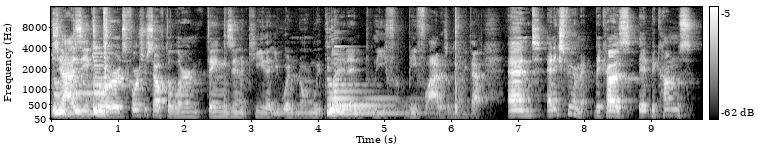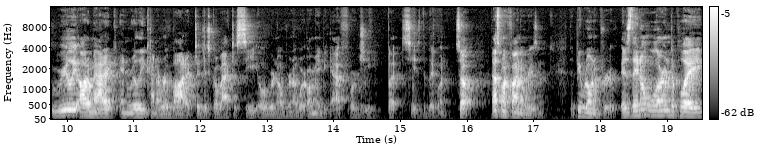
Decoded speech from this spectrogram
jazzy chords. Force yourself to learn things in a key that you wouldn't normally play it in, B flat or something like that and and experiment because it becomes really automatic and really kind of robotic to just go back to C over and over and over, or maybe F or G, but C is the big one. So that's my final reason that people don't improve is they don't learn to play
